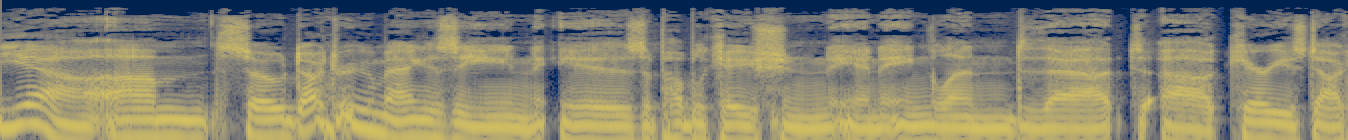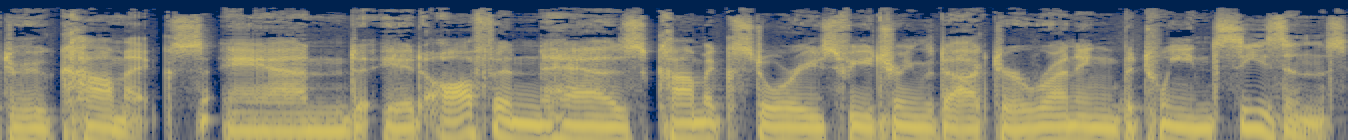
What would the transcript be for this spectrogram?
Yeah. Um, so Doctor Who Magazine is a publication in England that uh, carries Doctor Who comics, and it often has comic stories featuring the Doctor running between seasons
